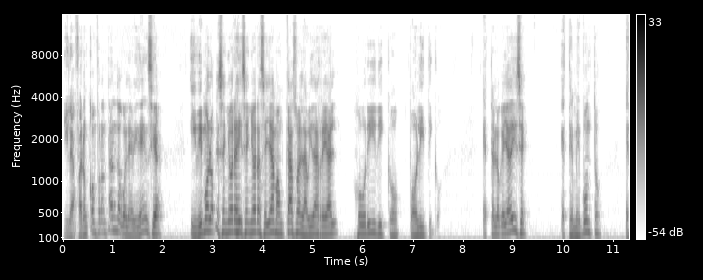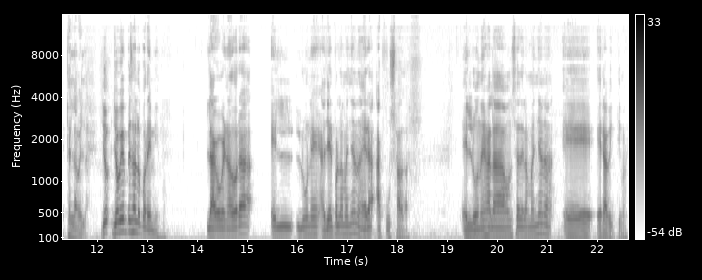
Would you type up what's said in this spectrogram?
Y la fueron confrontando con la evidencia. Y vimos lo que, señores y señoras, se llama un caso en la vida real jurídico político. Esto es lo que ella dice. Este es mi punto. Esta es la verdad. Yo, yo voy a empezarlo por ahí mismo. La gobernadora el lunes, ayer por la mañana, era acusada. El lunes a las 11 de la mañana eh, era víctima.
